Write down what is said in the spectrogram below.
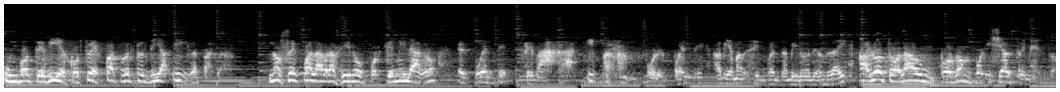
un bote viejo, tres, cuatro veces al día y la pasaba. No sé cuál habrá sido, por qué milagro, el puente se baja y pasan por el puente. Había más de 50 mil de ahí. Al otro lado un cordón policial tremendo.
